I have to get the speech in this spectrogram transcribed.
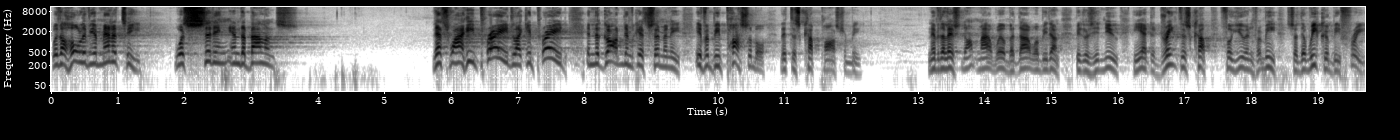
where the whole of humanity was sitting in the balance. That's why he prayed like he prayed in the Garden of Gethsemane if it be possible, let this cup pass from me. Nevertheless, not my will, but thy will be done. Because he knew he had to drink this cup for you and for me so that we could be free.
